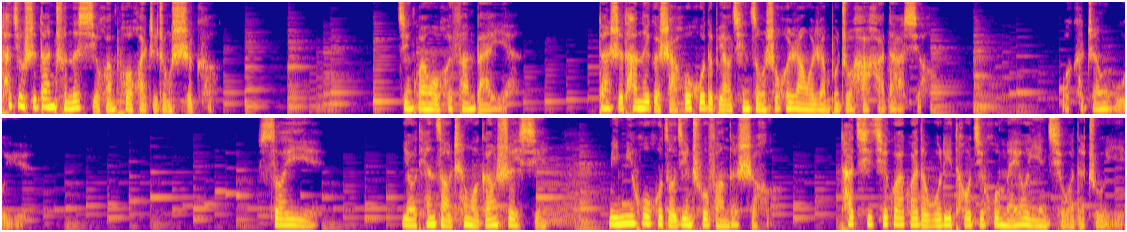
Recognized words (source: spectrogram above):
他就是单纯的喜欢破坏这种时刻。尽管我会翻白眼，但是他那个傻乎乎的表情总是会让我忍不住哈哈大笑。我可真无语。所以，有天早晨我刚睡醒。迷迷糊糊走进厨房的时候，他奇奇怪怪的无厘头几乎没有引起我的注意。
